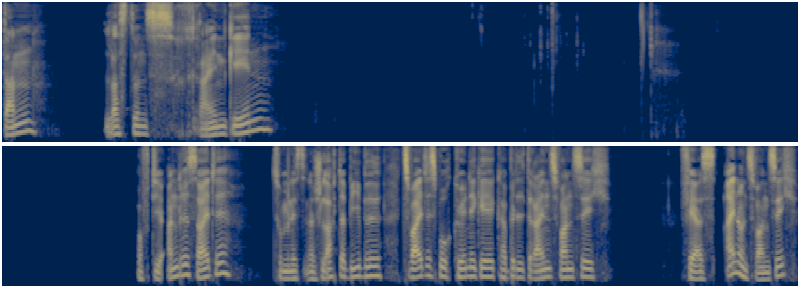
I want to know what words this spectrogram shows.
Dann lasst uns reingehen. Auf die andere Seite, zumindest in der Schlachterbibel, zweites Buch Könige, Kapitel 23, Vers 21.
